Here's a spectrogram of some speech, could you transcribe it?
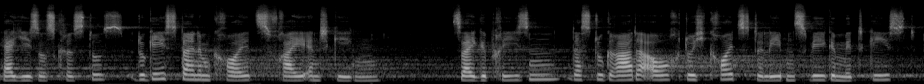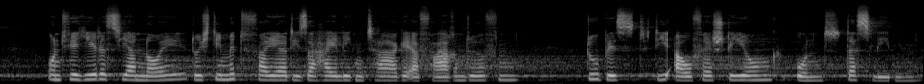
Herr Jesus Christus, du gehst deinem Kreuz frei entgegen. Sei gepriesen, dass du gerade auch durch kreuzte Lebenswege mitgehst und wir jedes Jahr neu durch die Mitfeier dieser heiligen Tage erfahren dürfen, du bist die Auferstehung und das Leben.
